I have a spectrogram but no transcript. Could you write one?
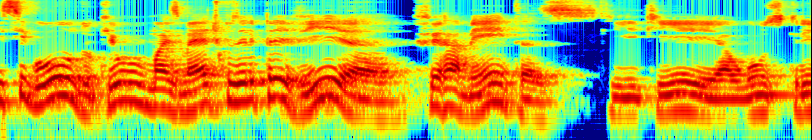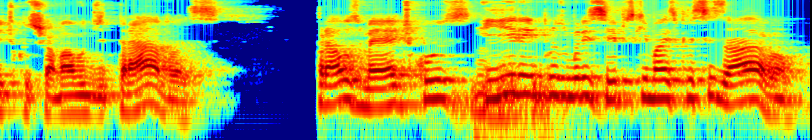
E segundo, que o Mais Médicos ele previa ferramentas que, que alguns críticos chamavam de travas para os médicos uhum. irem para os municípios que mais precisavam.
